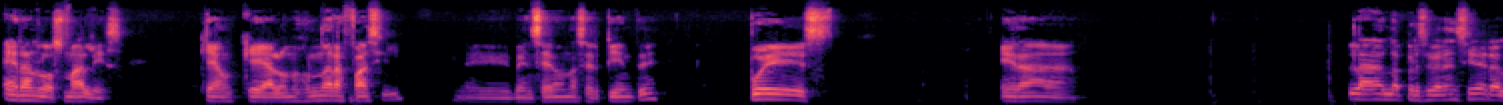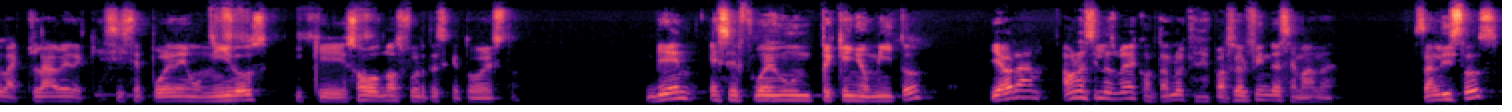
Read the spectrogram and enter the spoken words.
eran los males, que aunque a lo mejor no era fácil eh, vencer a una serpiente, pues era la, perseverancia era la clave de que sí se puede unidos y que somos más fuertes que todo esto. Bien, ese fue un pequeño mito. Y ahora, ahora sí les voy a contar lo que me pasó el fin de semana. ¿Están listos?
